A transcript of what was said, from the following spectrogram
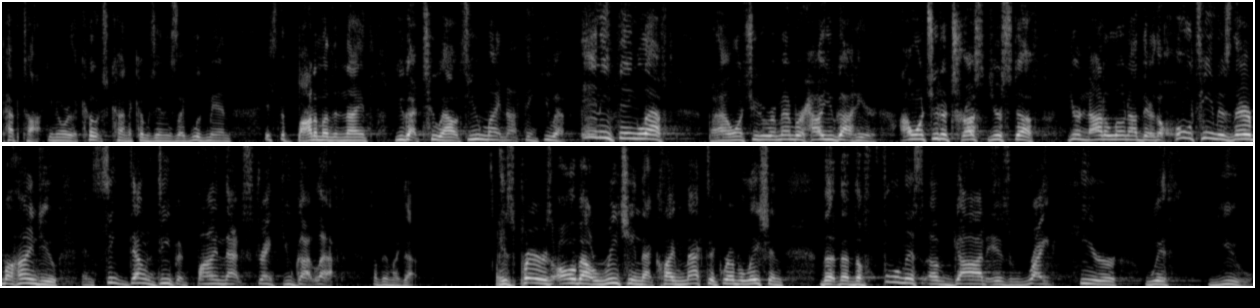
pep talk, you know, where the coach kind of comes in. He's like, Look, man, it's the bottom of the ninth. You got two outs. You might not think you have anything left, but I want you to remember how you got here. I want you to trust your stuff. You're not alone out there. The whole team is there behind you. And sink down deep and find that strength you got left. Something like that. His prayer is all about reaching that climactic revelation that, that the fullness of God is right here with you.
